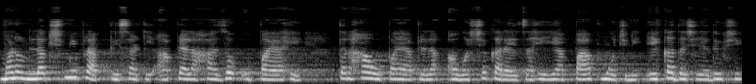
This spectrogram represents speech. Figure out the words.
म्हणून लक्ष्मी प्राप्तीसाठी आपल्याला हा जो उपाय आहे तर हा उपाय आपल्याला अवश्य करायचा आहे. या पापमोचनी एकादशीच्या दिवशी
